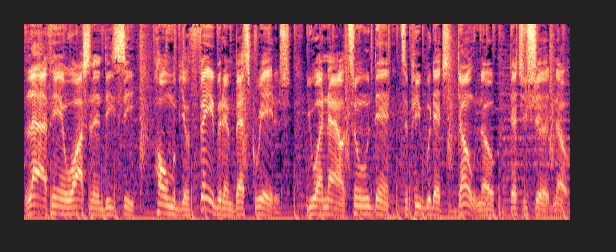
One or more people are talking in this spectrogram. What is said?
live here in Washington, D.C., home of your favorite and best creators. You are now tuned in to people that you don't know that you should know.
